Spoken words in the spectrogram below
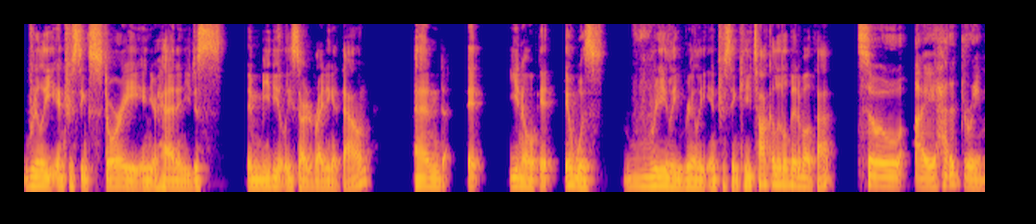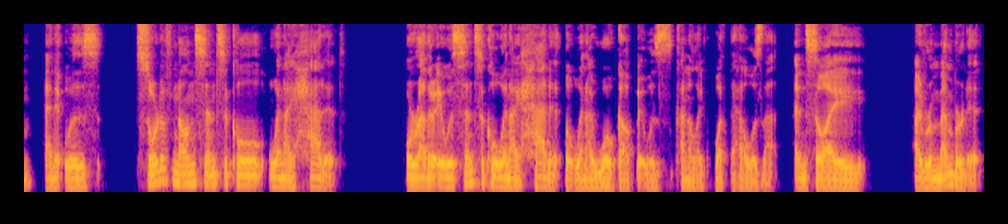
really interesting story in your head and you just immediately started writing it down and it you know it it was really, really interesting. Can you talk a little bit about that? So I had a dream and it was sort of nonsensical when I had it. Or rather, it was sensical when I had it, but when I woke up, it was kind of like, what the hell was that? And so I I remembered it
